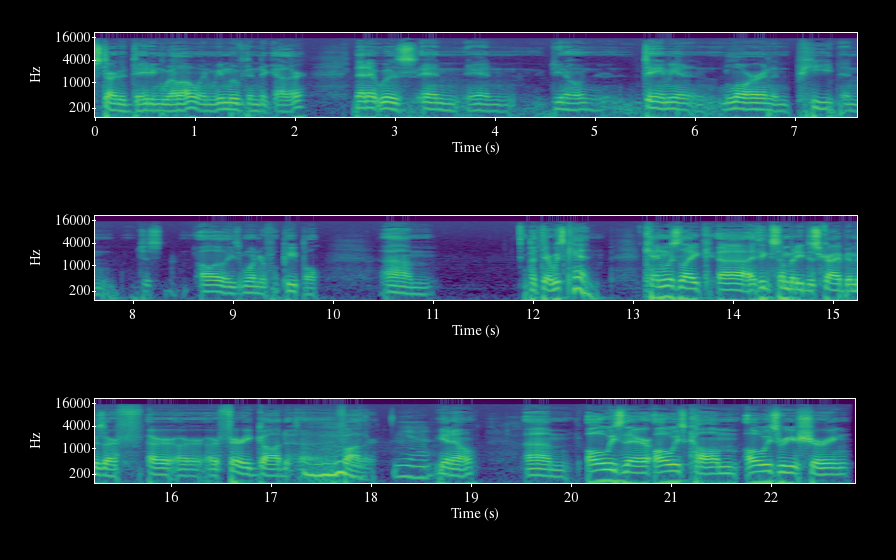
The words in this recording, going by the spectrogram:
started dating Willow, and we moved in together. Then it was in in you know Damien and Lauren and Pete and just all of these wonderful people. Um, but there was Ken. Ken was like uh, I think somebody described him as our our, our, our fairy god uh, father Yeah. you know um, always there always calm always reassuring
